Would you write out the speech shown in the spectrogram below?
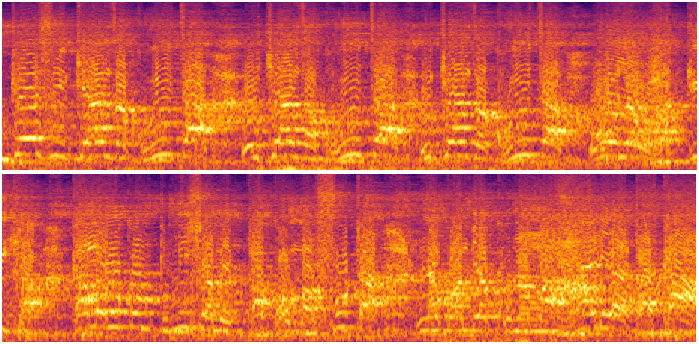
njozi ikianza kuita ikianza kuita ikianza kuita uwe na uhakika. Kama yuko mtumishi amepakwa mafuta nakwambia kuna mahali atakaa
